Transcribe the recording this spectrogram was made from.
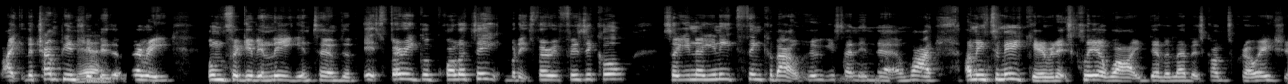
Like the championship yeah. is a very unforgiving league in terms of it's very good quality, but it's very physical. So you know you need to think about who you're sending there and why. I mean, to me, Ciaran, it's clear why Dylan Levitt's gone to Croatia.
